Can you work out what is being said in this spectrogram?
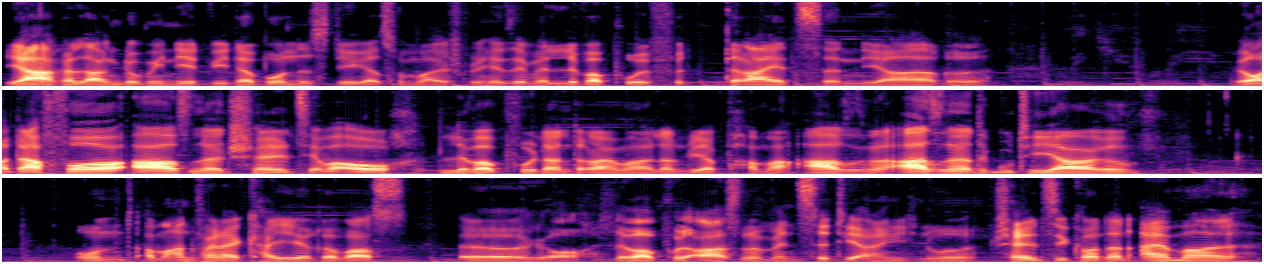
jahrelang dominiert, wie in der Bundesliga zum Beispiel. Hier sehen wir Liverpool für 13 Jahre. Ja, davor Arsenal, Chelsea, aber auch Liverpool dann dreimal, dann wieder ein paar Mal Arsenal. Arsenal hatte gute Jahre und am Anfang der Karriere war es äh, ja, Liverpool, Arsenal, Man City eigentlich nur. Chelsea konnte dann einmal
